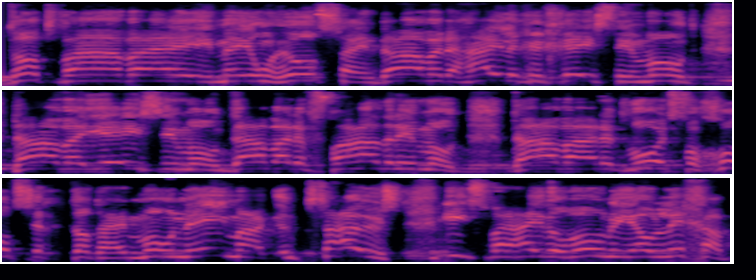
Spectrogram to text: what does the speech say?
dat waar wij mee omhuld zijn, daar waar de Heilige Geest in woont, daar waar Jezus in woont, daar waar de Vader in woont, daar waar het woord van God zegt dat Hij monee maakt, een thuis, iets waar Hij wil wonen jouw lichaam.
